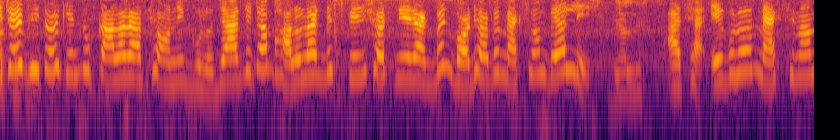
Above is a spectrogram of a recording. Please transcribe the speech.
এটার ভিতর কিন্তু কালার আছে অনেকগুলো। যার যেটা ভালো লাগবে স্ক্রিনশট নিয়ে রাখবেন বডি হবে ম্যাক্সিমাম বিয়াল্লিশ। আচ্ছা এগুলো ম্যাক্সিমাম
